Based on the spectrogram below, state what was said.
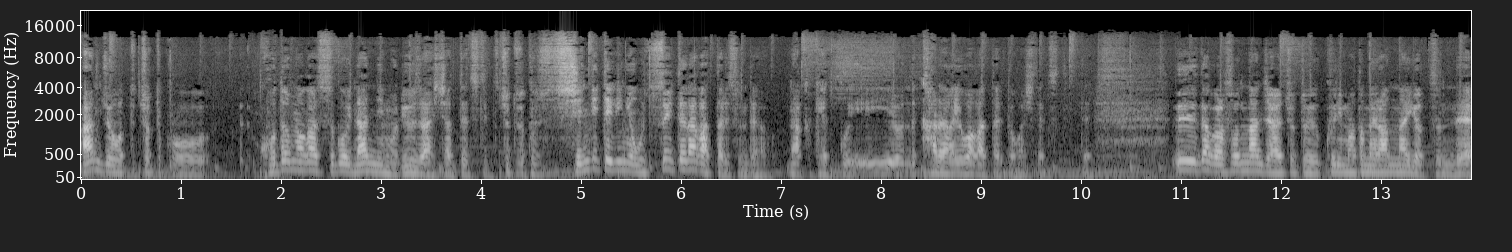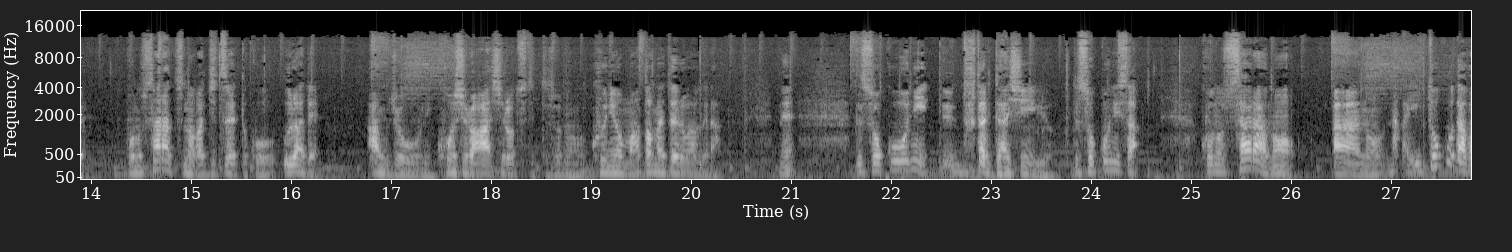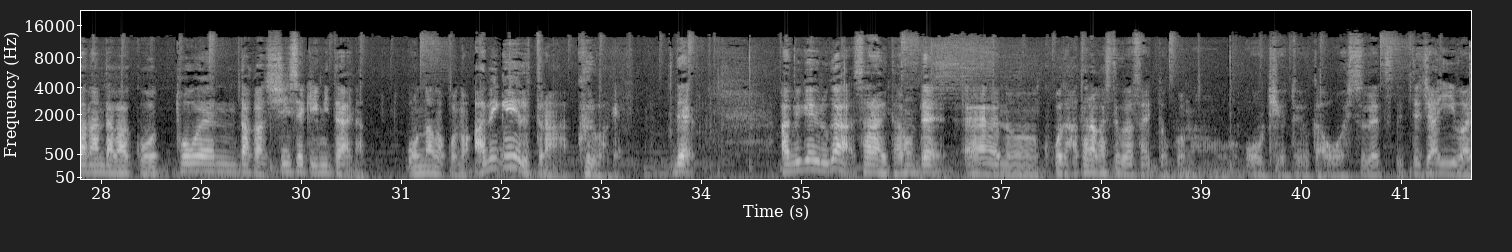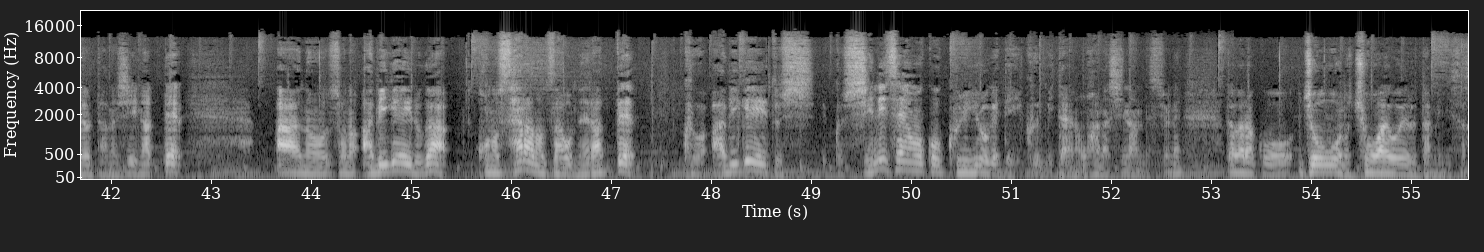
安城ってちょっとこう、子供がすごい何人も流産しちゃってっつって、ちょっと心理的に落ち着いてなかったりするんだよ。なんか結構いろんな体が弱かったりとかしてっつって言って。だからそんなんじゃちょっと国まとめらんないよっつんで、このサラっつのが実はとこう裏で安城にこうしろああしろっつって言ってその国をまとめてるわけだ。ね。で、そこに、二人大親友よ。で、そこにさ、このサラのあの、なんかいとこだかなんだか、こう、登園だか親戚みたいな女の子のアビゲイルってのが来るわけ。で、アビゲイルがサラに頼んで、あの、ここで働かせてくださいと、この、王宮というか王室でつって言って、じゃあいいわよって話になって、あの、そのアビゲイルが、このサラの座を狙って、こうアビゲイルと死に戦をこう繰り広げていくみたいなお話なんですよね。だからこう、女王の寵愛を得るためにさ、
